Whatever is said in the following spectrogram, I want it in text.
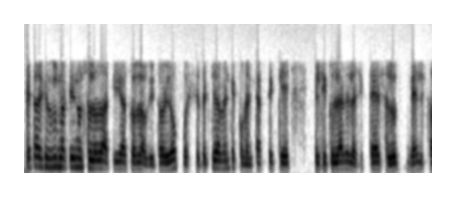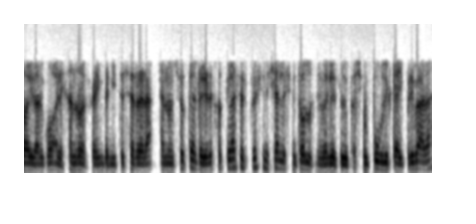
¿Qué tal, Jesús Martín? Un saludo a ti y a todo el auditorio. Pues efectivamente comentarte que el titular de la Secretaría de Salud del Estado de Hidalgo, Alejandro Efraín Benítez Herrera, anunció que el regreso a clases presenciales en todos los niveles de educación pública y privada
